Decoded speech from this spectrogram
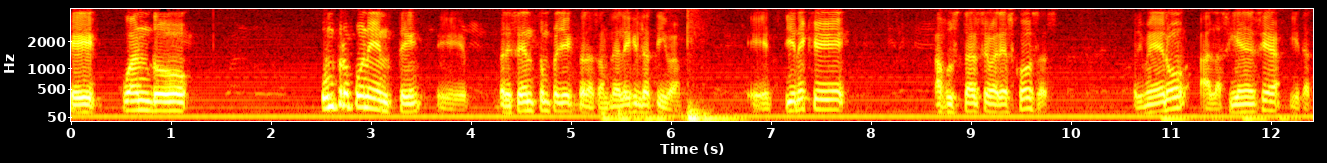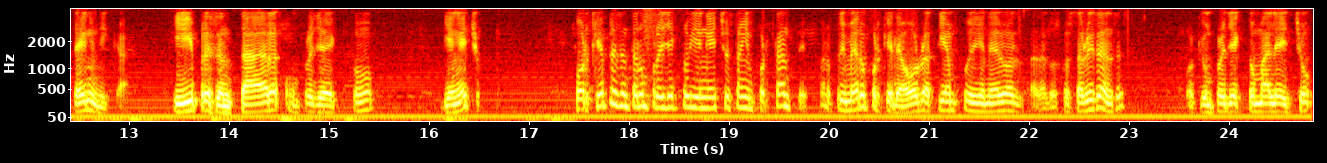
Eh, cuando un proponente eh, presenta un proyecto a la Asamblea Legislativa, eh, tiene que ajustarse varias cosas primero a la ciencia y la técnica y presentar un proyecto bien hecho. ¿Por qué presentar un proyecto bien hecho es tan importante? Bueno, primero porque le ahorra tiempo y dinero a, los costarricenses, porque un proyecto mal hecho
